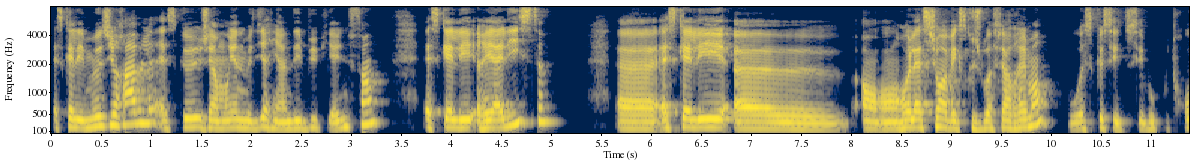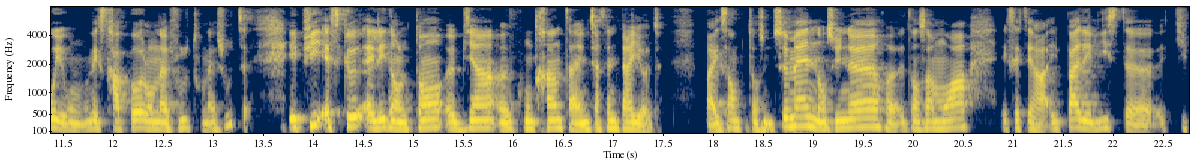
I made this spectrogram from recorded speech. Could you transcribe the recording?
Est-ce qu'elle est mesurable? Est-ce que j'ai un moyen de me dire il y a un début puis il y a une fin? Est-ce qu'elle est euh, Est-ce qu'elle est, euh, en, relation avec ce que je dois faire vraiment? Ou est-ce que c'est, beaucoup trop et on, extrapole, on ajoute, on ajoute? Et puis, est-ce qu'elle est dans le temps euh, bien contrainte à une certaine période? Par exemple dans une semaine, dans une heure, dans un mois, etc. Et pas des listes qui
